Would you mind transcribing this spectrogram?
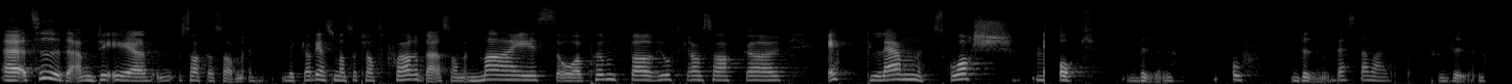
Eh, tiden, det är saker som, mycket av det som man såklart skördar som majs och pumpor, rotgrönsaker, äpplen, squash och vin. Uff, vin, Bäst av allt. vin.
